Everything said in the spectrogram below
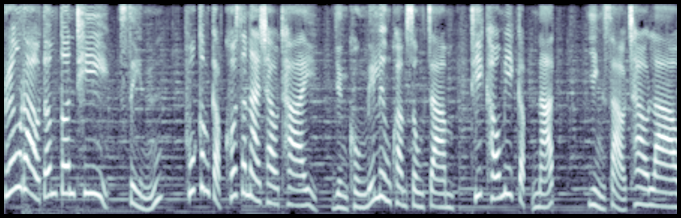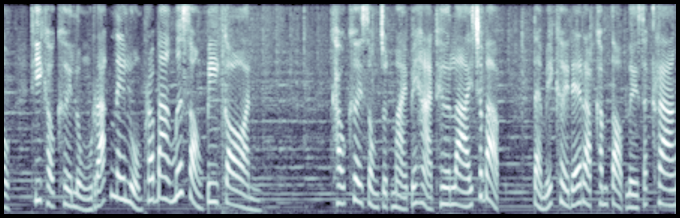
เรื่องราวเริ่มต้นที่ศิลผู้กำกับโฆษณาชาวไทย ยังคงไม่ลืมความทรงจำที่เขามีกับนัดหญิงสาวชาวลาว ที่เขาเคยหลงรักในหลวงพระบางเมื่อสองปีก่อน เขาเคยส่งจดหมายไปหาเธอหลายฉบับ แต่ไม่เคยได้รับคำตอบเลยสักครั้ง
